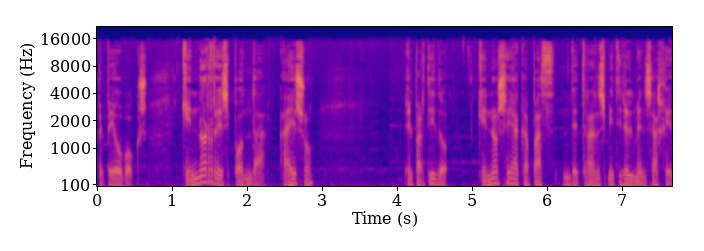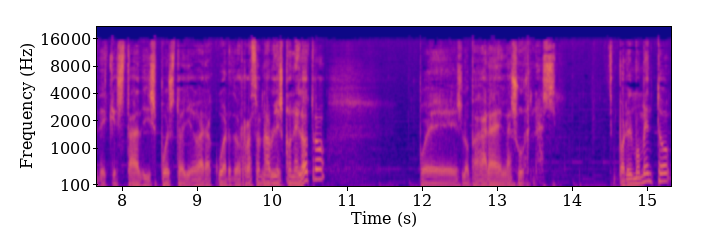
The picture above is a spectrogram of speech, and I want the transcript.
PP o Vox que no responda a eso, El partido que no sea capaz de transmitir el mensaje de que está dispuesto a llegar a acuerdos razonables con el otro, pues lo pagará en las urnas. Por el momento,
